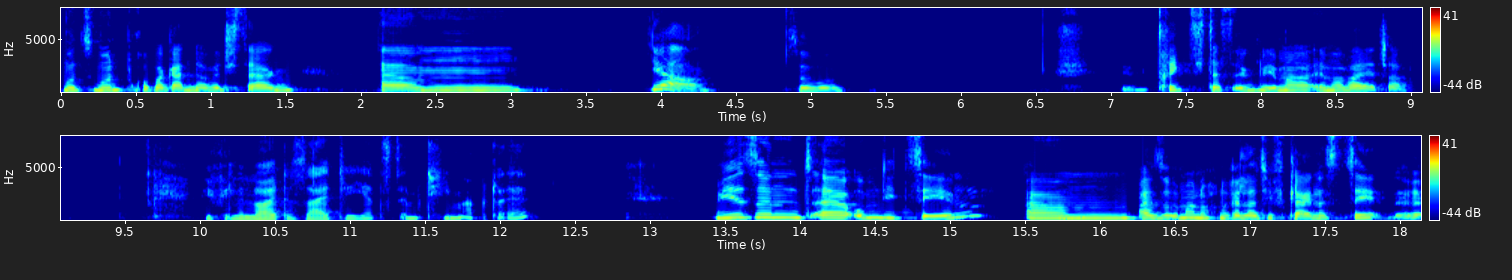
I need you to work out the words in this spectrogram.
Mund-zu-Mund-Propaganda, würde ich sagen. Ähm, ja, so trägt sich das irgendwie immer, immer weiter. Wie viele Leute seid ihr jetzt im Team aktuell? Wir sind äh, um die zehn, ähm, mhm. also immer noch ein relativ kleines, äh,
